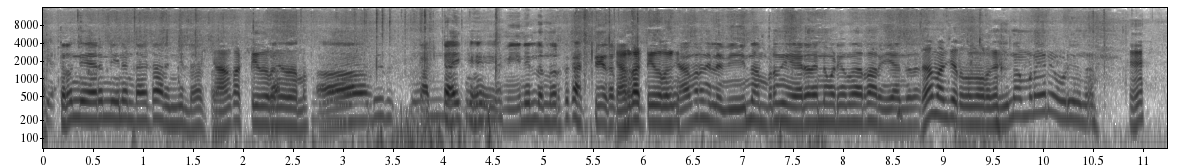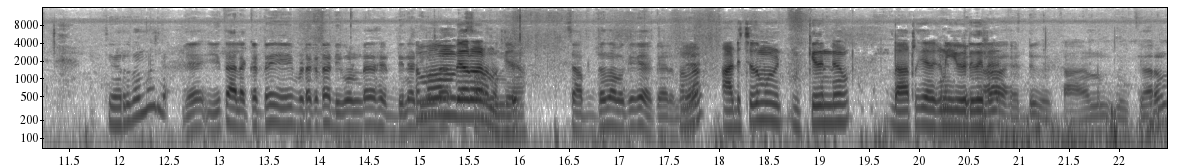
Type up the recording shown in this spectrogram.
അത്ര നേരം മീൻ ഉണ്ടായിട്ട് അറിഞ്ഞില്ല ഞാൻ കട്ട് ചെയ്ത് കട്ടായി മീനില്ലെന്നോർത്ത് കട്ട് ചെയ്ത ഞാൻ കട്ട് ചെയ്ത് ഞാൻ പറഞ്ഞില്ല മീൻ നമ്മുടെ നേരെ തന്നെ വടി വന്ന അറിയാൻ അറിയാഞ്ഞത് ഞാൻ ചെറുതെന്ന് പറഞ്ഞു. ഈ നമ്മുടെ നേരെ ഓടി വന്ന. ചെറുതൊന്നുമില്ല. ദേ, ഈ തലക്കെട്ട് ഈ ഇവിടെക്കെട്ട് അടികൊണ്ട് ഹെഡിന് അടികൊണ്ട് ശബ്ദം നമുക്ക് കേൾക്കാറുണ്ട് അടിച്ചത് മിക്കതിന്റെ ഡാർട്ട് കേൾക്കണ ഈ ഒരു ഹെഡ് കാണും മിക്കവാറും.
